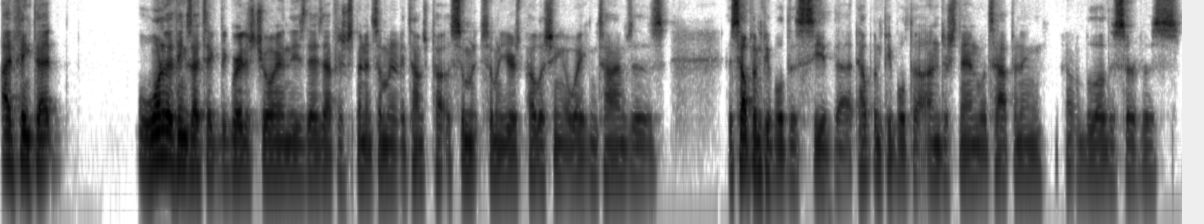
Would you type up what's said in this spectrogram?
I think that one of the things I take the greatest joy in these days, after spending so many times, so many, so many years publishing Waking Times, is is helping people to see that, helping people to understand what's happening uh, below the surface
